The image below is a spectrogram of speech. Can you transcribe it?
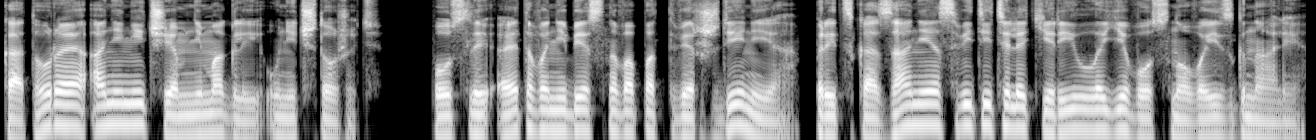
которое они ничем не могли уничтожить. После этого небесного подтверждения предсказания святителя Кирилла его снова изгнали,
